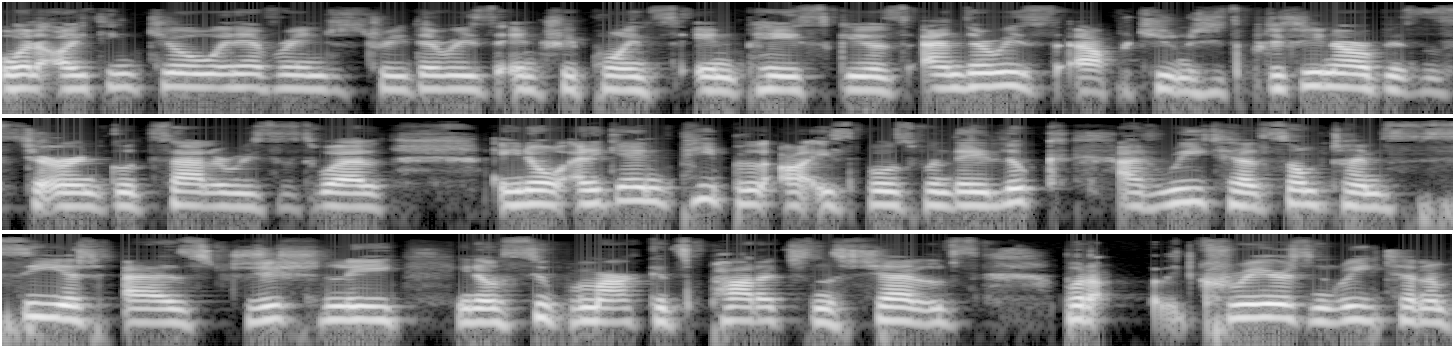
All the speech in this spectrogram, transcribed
Well, I think, Joe, in every industry, there is entry points in pay scales and there is opportunities, particularly in our business, to earn good salaries as well. You know, and again, people, I suppose, when they look at retail, sometimes see it as traditionally, you know, supermarkets, products and shelves, but careers in retail and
